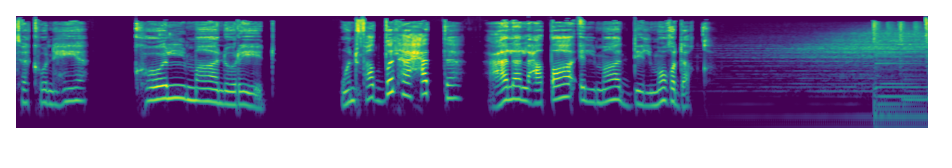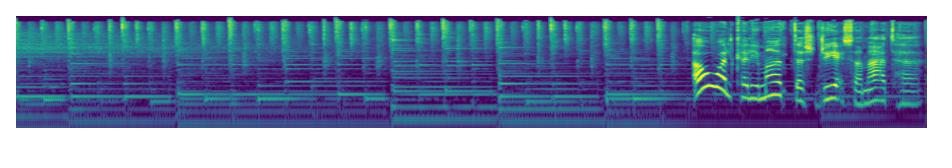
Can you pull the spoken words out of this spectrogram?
تكون هي كل ما نريد ونفضلها حتى على العطاء المادي المغدق. أول كلمات تشجيع سمعتها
